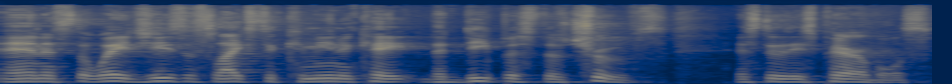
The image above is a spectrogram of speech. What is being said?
And it's the way Jesus likes to communicate the deepest of truths, is through these parables.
